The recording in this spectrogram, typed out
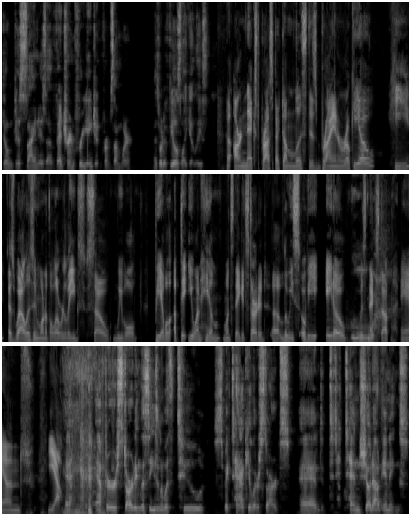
don't just sign as a veteran free agent from somewhere. That's what it feels like, at least. Our next prospect on the list is Brayan Rocchio. He, as well, is in one of the lower leagues, so we will be able to update you on him once they get started. Uh, Luis Oviedo was next up, and yeah, After starting the season with two spectacular starts and t- 10 shutout innings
